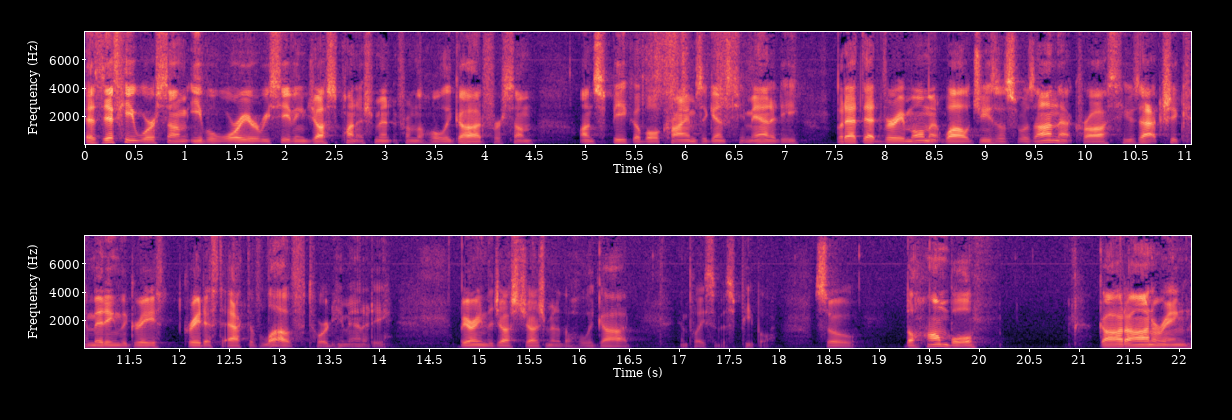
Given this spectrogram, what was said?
as if he were some evil warrior receiving just punishment from the holy God for some unspeakable crimes against humanity. But at that very moment, while Jesus was on that cross, he was actually committing the greatest, greatest act of love toward humanity, bearing the just judgment of the holy God in place of his people. So the humble God honoring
